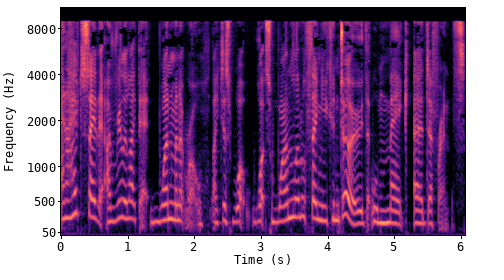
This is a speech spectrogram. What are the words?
And I have to say that I really like that one minute rule. Like just what what's one little thing you can do that will make a difference.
